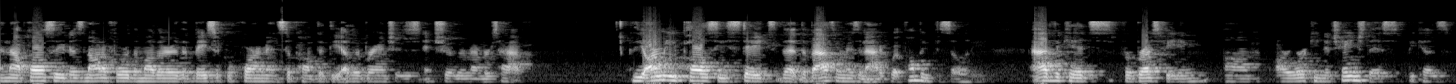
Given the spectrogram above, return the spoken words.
and that policy does not afford the mother the basic requirements to pump that the other branches ensure their members have. The Army policy states that the bathroom is an adequate pumping facility. Advocates for breastfeeding um, are working to change this because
